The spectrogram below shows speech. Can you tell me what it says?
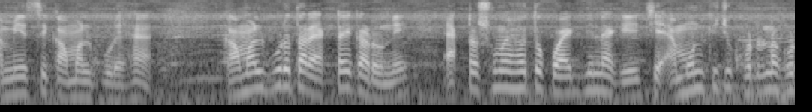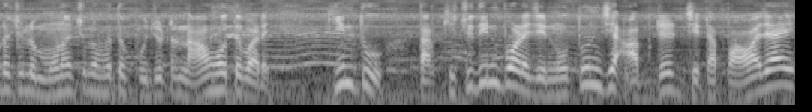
আমি এসেছি কামালপুরে হ্যাঁ। কামালপুরে তার একটাই কারণে, একটা সময় হয়তো কয়েকদিন আগে যে এমন কিছু ঘটনা ঘটেছিল, মনে হচ্ছিল হয়তো পুজোটা নাও হতে পারে। কিন্তু তার কিছুদিন পরে যে নতুন যে আপডেট যেটা পাওয়া যায়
